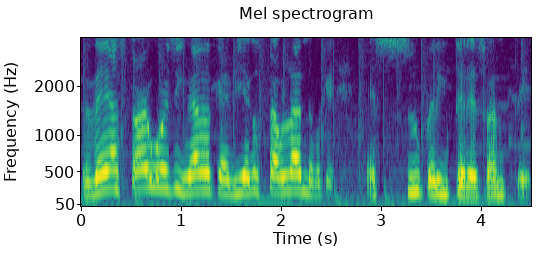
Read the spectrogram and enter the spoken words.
vea Star Wars y vea lo que Diego está hablando, porque es súper interesante.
